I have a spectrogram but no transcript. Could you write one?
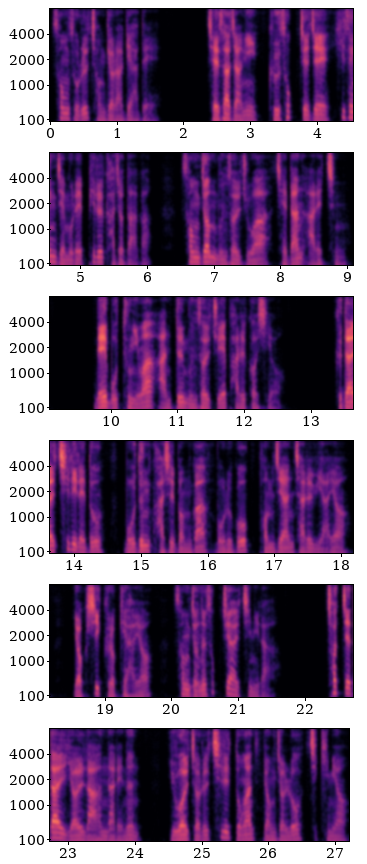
성소를 정결하게 하되 제사장이 그 속죄제 희생 제물의 피를 가져다가 성전 문설주와 제단 아래층 내 모퉁이와 안뜰 문설주에 바를 것이요 그달 7일에도 모든 과실범과 모르고 범죄한 자를 위하여 역시 그렇게 하여 성전을 속죄할지니라. 첫째 달 열 나흔 날에는 유월절을 7일 동안 명절로 지키며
